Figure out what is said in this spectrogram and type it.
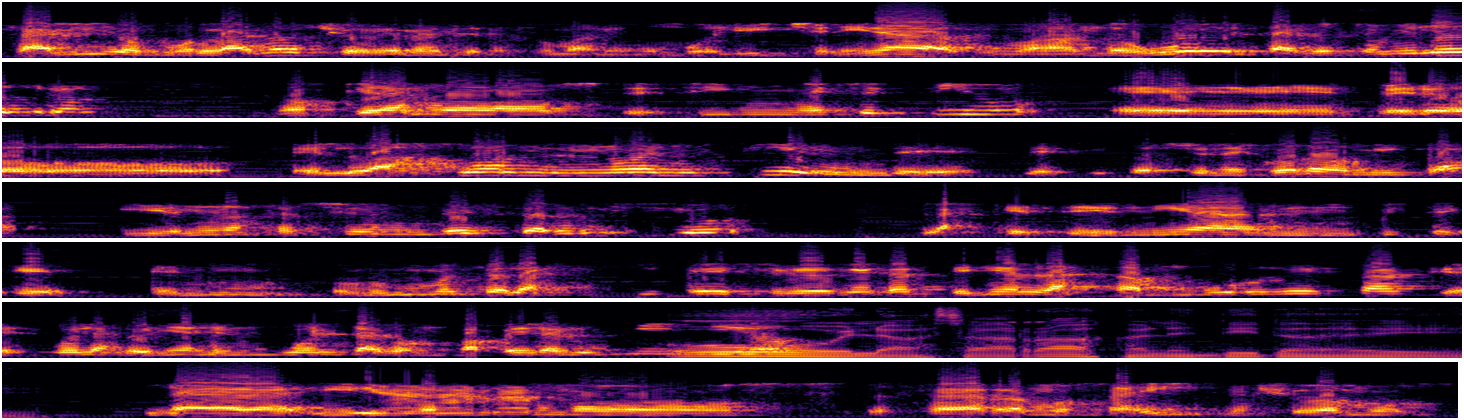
salido por la noche, obviamente no fuimos a ningún boliche ni nada, fuimos dando vueltas, que esto que el otro. Nos quedamos eh, sin efectivo, eh, pero el bajón no entiende de situación económica y en una estación de servicio, las que tenían, viste que en un, en un momento las IPS tenían las hamburguesas que después las venían envueltas con papel aluminio. Uy, las agarrabas calentitas de ahí. La, y agarramos, las agarramos ahí, nos llevamos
